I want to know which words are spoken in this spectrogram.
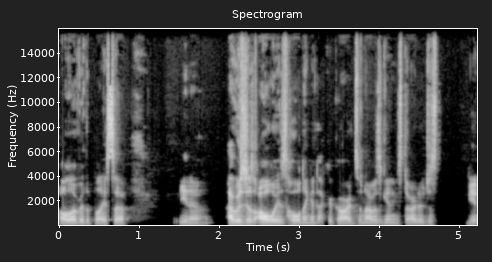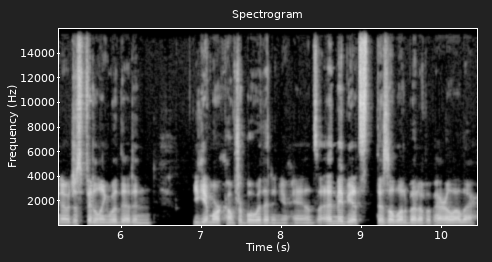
all over the place. So, you know, I was just always holding a deck of cards when I was getting started, just you know, just fiddling with it, and you get more comfortable with it in your hands. And maybe it's there's a little bit of a parallel there.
